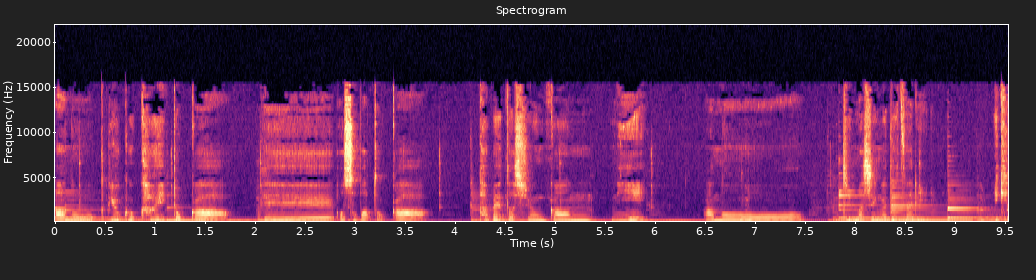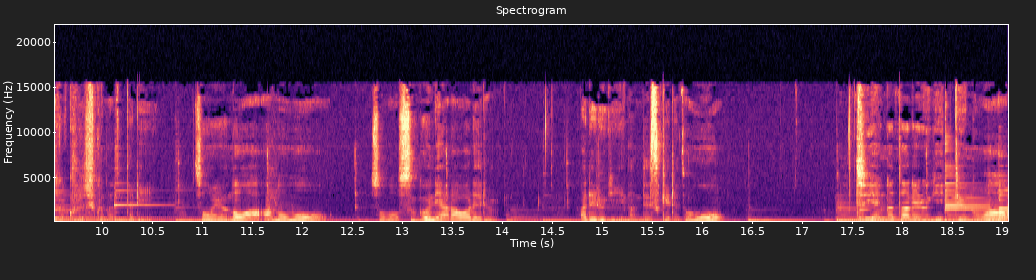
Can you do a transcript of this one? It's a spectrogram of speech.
あのよく貝とか、えー、お蕎麦とか食べた瞬間にあのじんましんが出たり息が苦しくなったりそういうのはあのもうそのすぐに現れるアレルギーなんですけれども遅延型アレルギーっていうのは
